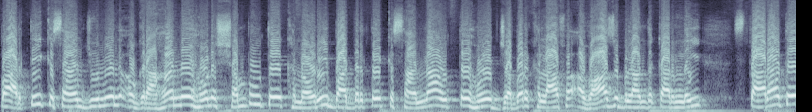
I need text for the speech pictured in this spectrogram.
ਭਾਰਤੀ ਕਿਸਾਨ ਯੂਨੀਅਨ ਉਗਰਾਹਾਂ ਨੇ ਹੁਣ ਸ਼ੰਭੂ ਤੇ ਖਨੌਰੀ ਬਾਰਡਰ ਤੇ ਕਿਸਾਨਾਂ ਉੱਤੇ ਹੋਏ ਜ਼ਬਰ ਖਿਲਾਫ ਆਵਾਜ਼ ਬੁਲੰਦ ਕਰਨ ਲਈ 17 ਤੇ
